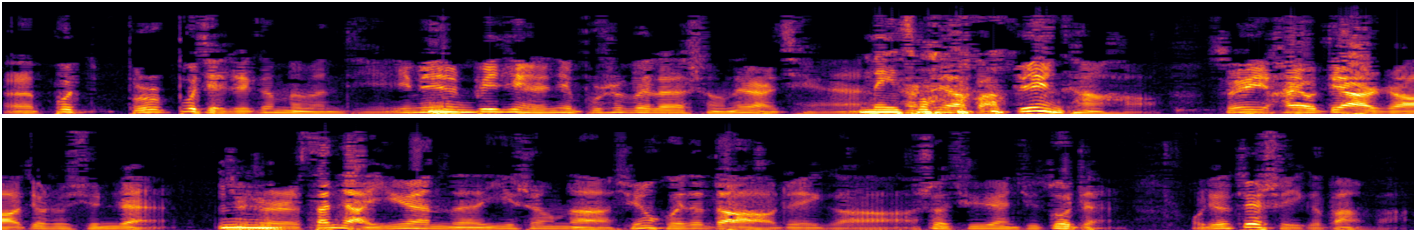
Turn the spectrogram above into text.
呃，不，不是不解决根本问题，因为毕竟人家不是为了省那点钱，没错，是要把病看好，所以还有第二招就是巡诊，就是三甲医院的医生呢巡回的到这个社区医院去坐诊，我觉得这是一个办法，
